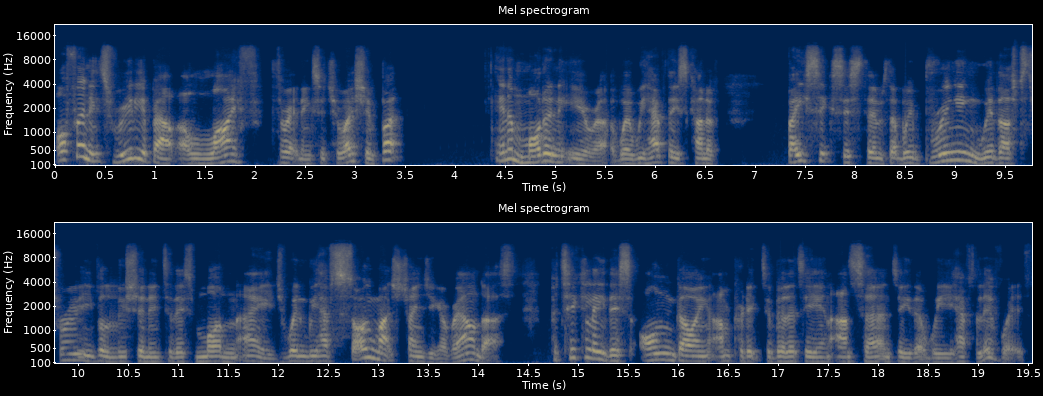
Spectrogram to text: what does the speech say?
often it's really about a life-threatening situation. But in a modern era where we have these kind of basic systems that we're bringing with us through evolution into this modern age when we have so much changing around us, particularly this ongoing unpredictability and uncertainty that we have to live with.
